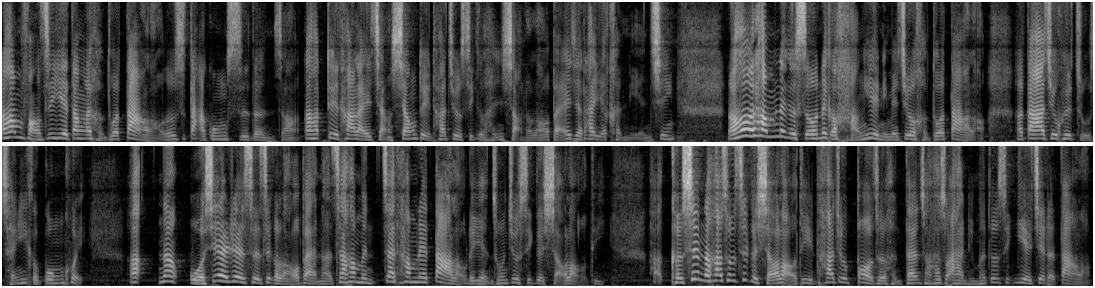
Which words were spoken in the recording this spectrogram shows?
那他们纺织业当然很多大佬都是大公司的，你知道？那对他来讲，相对他就是一个很小的老板，而且他也很年轻。然后他们那个时候那个行业里面就有很多大佬，那大家就会组成一个工会啊。那我现在认识的这个老板呢，在他们在他们那大佬的眼中就是一个小老弟。他可是呢，他说这个小老弟他就抱着很单纯，他说啊，你们都是业界的大佬，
